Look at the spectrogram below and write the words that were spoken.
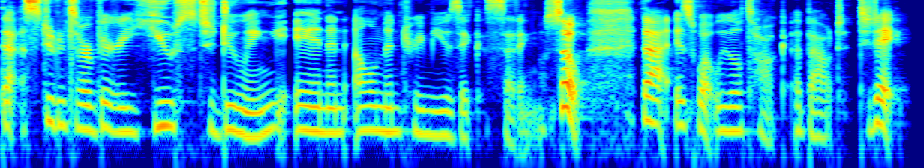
that students are very used to doing in an elementary music setting. So, that is what we will talk about today.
